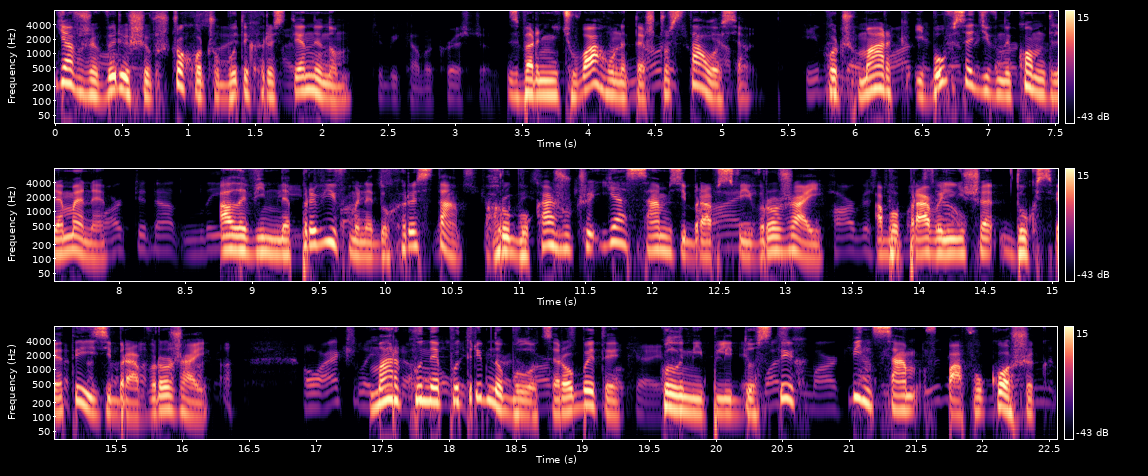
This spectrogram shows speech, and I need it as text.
Я вже вирішив, що хочу бути християнином. Зверніть увагу на те, що сталося. Хоч Марк і був садівником для мене, але він не привів мене до Христа. Грубо кажучи, я сам зібрав свій врожай, або правильніше, Дух Святий зібрав врожай. Марку не потрібно було це робити. Коли мій плід достиг, він сам впав у кошик.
